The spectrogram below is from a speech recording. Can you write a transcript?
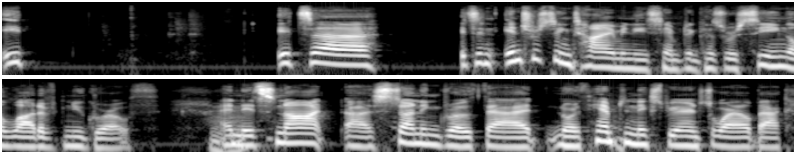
it it's a it's an interesting time in Easthampton because we're seeing a lot of new growth. And Mhm. it's not uh, stunning growth that Northampton experienced a while back,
